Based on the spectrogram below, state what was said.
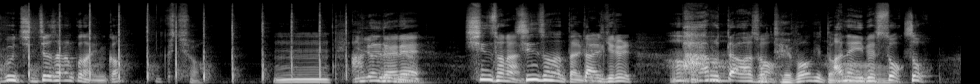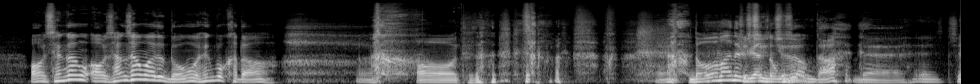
이건 진짜 사랑꾼 아닙니까? 그렇죠. 음, 1년 아내를 내내. 신선한 신선한 딸기. 딸기를 바로 따와서 어, 대박이다. 안에 입에 쏙. 쏙. 어, 생각, 어, 상상만 해도 너무 행복하다. 어, 대단. 너만을 위한 죄- 농부. 죄송합니다. 네. 예, 저,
